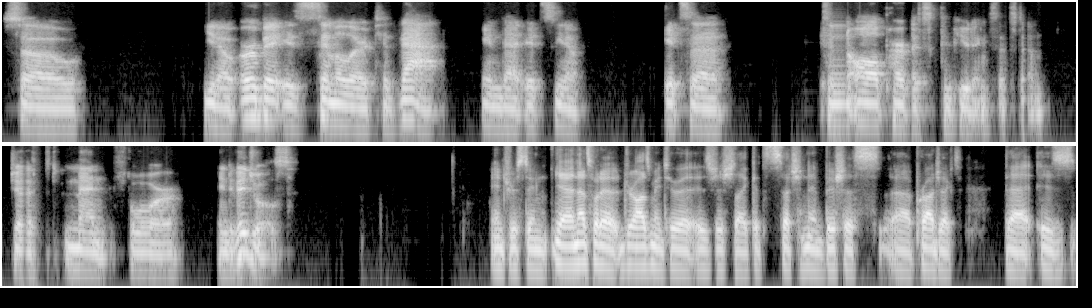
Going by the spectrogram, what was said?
so, you know, Urbit is similar to that in that it's, you know, it's a it's an all-purpose computing system just meant for individuals. Interesting. Yeah, and that's what it draws me to it is just like it's such an ambitious uh, project that is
